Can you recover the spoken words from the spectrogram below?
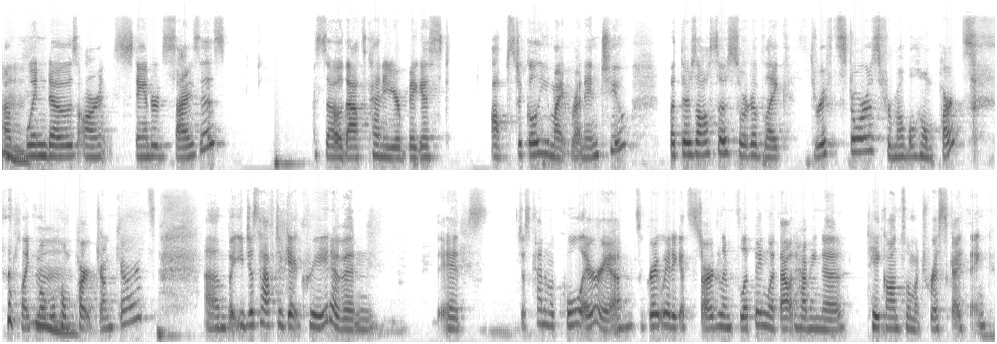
um, Hmm. windows aren't standard sizes. So that's kind of your biggest obstacle you might run into. But there's also sort of like thrift stores for mobile home parts, like mobile Hmm. home part junkyards. Um, but you just have to get creative, and it's just kind of a cool area. It's a great way to get started in flipping without having to take on so much risk. I think.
